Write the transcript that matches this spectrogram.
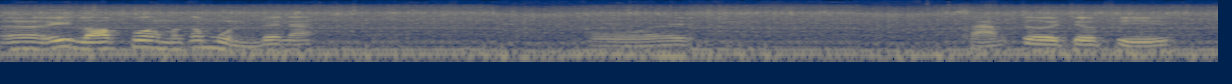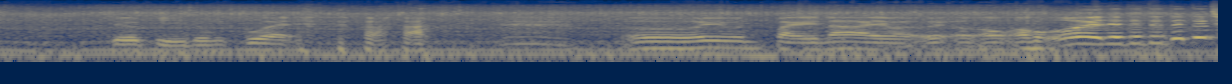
เออเอ้ล้อพ่วงมันก็หมุนด้วยนะโอ้ยสามเกิดเจอผี เจอผีดงกล้วย เอ้ยมันไปได้ว่ะเอ้ยเอาเอาเอาเอ้ยเดี๋ยวเดี๋ยวเดี๋ยวเดี๋ยว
